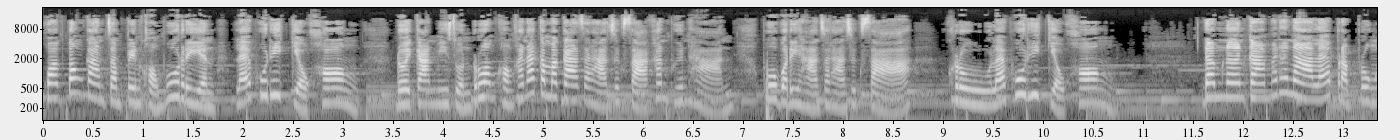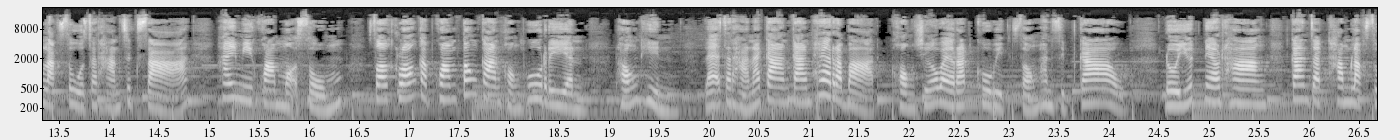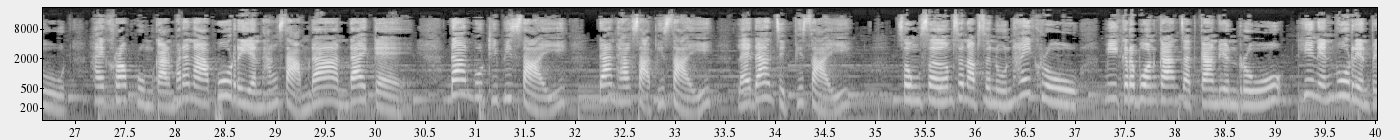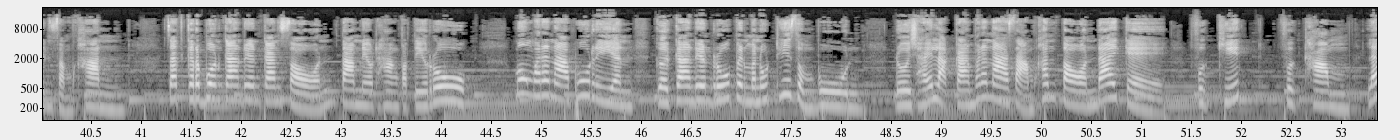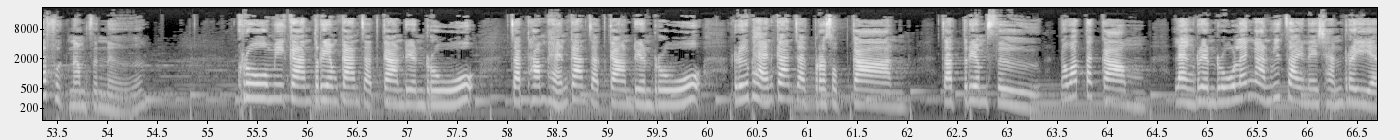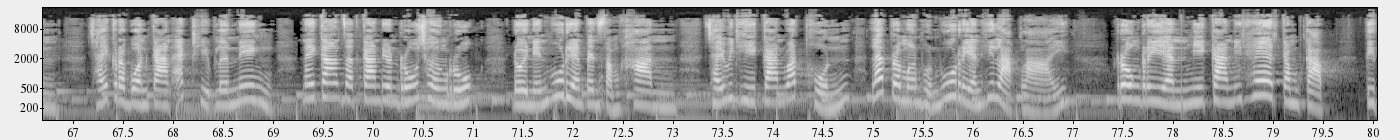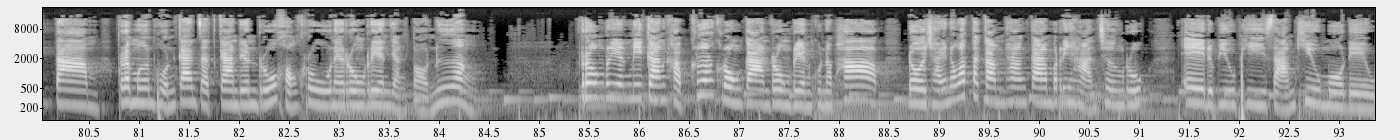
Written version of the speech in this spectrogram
ความต้องการจำเป็นของผู้เรียนและผู้ที่เกี่ยวข้อง โดยการมีส่วนร่วมของคณะกรรมการสถานศึกษาขั้นพื้นฐาน ผู้บริหารสถานศึกษา ครูและผู้ที่เกี่ยวข้องดำเนินการพัฒนาและปรับปรุงหลักสูตรสถานศึกษา ให้มีความเหมาะสม สอดคล้องกับความต้องการของผู้เรียน ท้องถิ่น และสถานการณ์การแพร่ระบาดของเชื้อไวรัสโควิด 2019 โดยยึดแนวทางการจัดทำหลักสูตร ให้ครอบคลุมการพัฒนาผู้เรียนทั้ง 3 ด้านได้แก่ ด้านบุธิพิสัย ด้านทักษะพิสัย และด้านจิตพิสัย ส่งเสริมสนับสนุนให้ครู มีกระบวนการจัดการเรียนรู้ที่เน้นผู้เรียนเป็นสำคัญ จัดกระบวนการเรียนการสอนตามแนวทางปฏิรูป มุ่งพัฒนาผู้เรียนเกิดการเรียนรู้เป็นมนุษย์ที่สมบูรณ์ โดยใช้หลักการพัฒนา 3 ขั้นตอนได้แก่ ฝึกคิด ฝึกทำ และฝึกนำเสนอ ครูมีการเตรียมการจัดการเรียนรู้ จัดทำแผนการจัดการเรียนรู้ หรือแผนการจัดประสบการณ์ จัดเตรียมสื่อ นวัตกรรม แหล่งเรียนรู้และงานวิจัยในชั้นเรียน ใช้กระบวนการ active learning ในการจัดการเรียนรู้เชิงรุก โดยเน้นผู้เรียนเป็นสำคัญ ใช้วิธีการวัดผล และประเมินผลผู้เรียนที่หลากหลาย โรงเรียนมีการนิเทศกำกับ ติดตามประเมินผลการจัดการเรียนรู้ของครูในโรงเรียนอย่างต่อเนื่อง โรงเรียนมีการขับเคลื่อนโครงการโรงเรียนคุณภาพ โดยใช้นวัตกรรมทางการบริหารเชิงรุก AWP 3Q โมเดล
